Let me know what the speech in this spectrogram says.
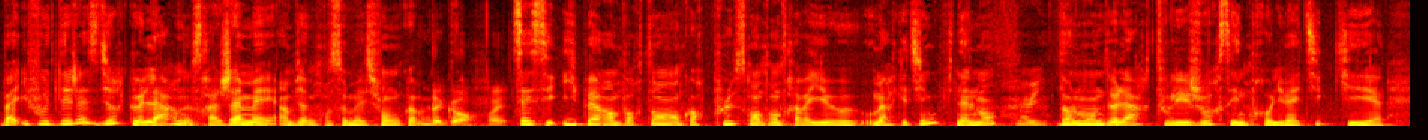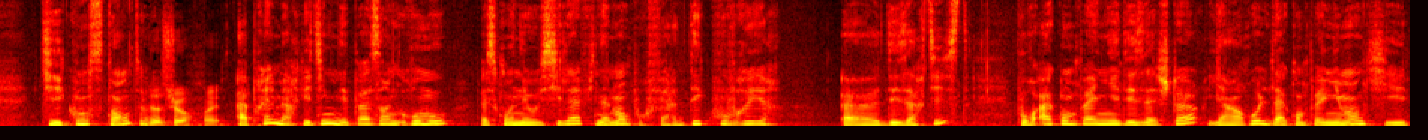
Bah, il faut déjà se dire que l'art ne sera jamais un bien de consommation comme D'accord oui. Ça, c'est hyper important, encore plus quand on travaille euh, au marketing, finalement. Bah oui. Dans le monde de l'art, tous les jours, c'est une problématique qui est, qui est constante. Bien sûr, oui. Après, le marketing n'est pas un gros mot, parce qu'on est aussi là, finalement, pour faire découvrir euh, des artistes, pour accompagner des acheteurs. Il y a un rôle d'accompagnement qui est,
